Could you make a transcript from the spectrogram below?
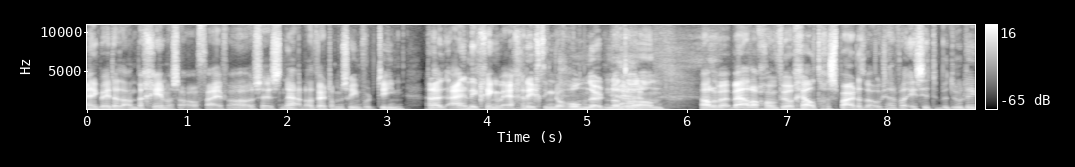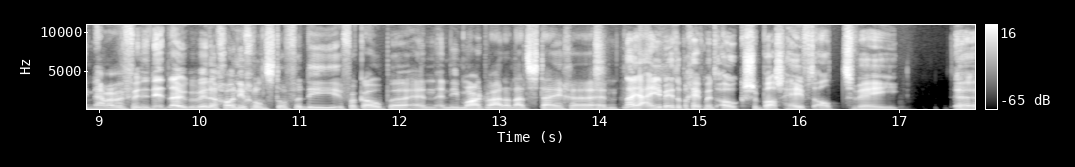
En ik weet dat aan het begin was, oh, vijf, oh, zes. Nou, dat werd dan misschien voor tien. En uiteindelijk gingen we echt richting de honderd. Omdat we dan hadden we, wij hadden gewoon veel geld gespaard. Dat we ook zeiden van, is dit de bedoeling? Nou, maar we vinden dit leuk. We willen gewoon die grondstoffen die verkopen en, en die marktwaarde laten stijgen. En... Nou ja, en je weet op een gegeven moment ook, Sebas heeft al twee uh,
